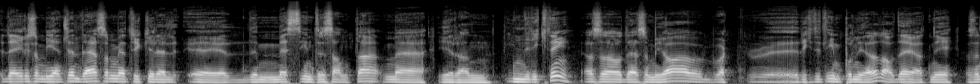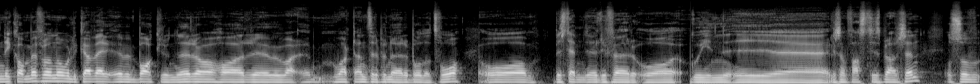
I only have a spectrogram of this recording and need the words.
det är liksom egentligen det som jag tycker är eh, det mest intressanta med eran inriktning. Alltså det som jag har varit eh, riktigt imponerad av det är att ni, alltså ni kommer från olika bakgrunder och har varit entreprenörer båda två och bestämde er för att gå in i liksom fastighetsbranschen och så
